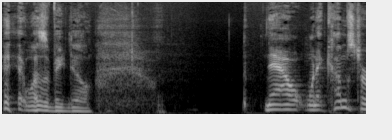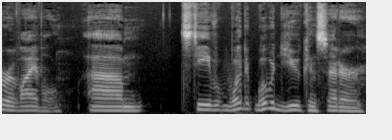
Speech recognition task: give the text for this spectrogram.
it was a big deal. Now, when it comes to revival, um, Steve, what what would you consider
